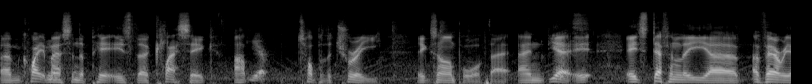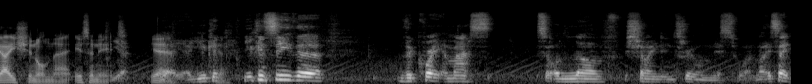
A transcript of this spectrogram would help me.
Um, Quatermass and the Pit is the classic up Yep. Top of the tree example of that, and yeah, Yes. it it's definitely uh, a variation on that, isn't it? Yeah, yeah, yeah, yeah. You can yeah. you can see the the Quatermass sort of love shining through on this one. Like I say,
